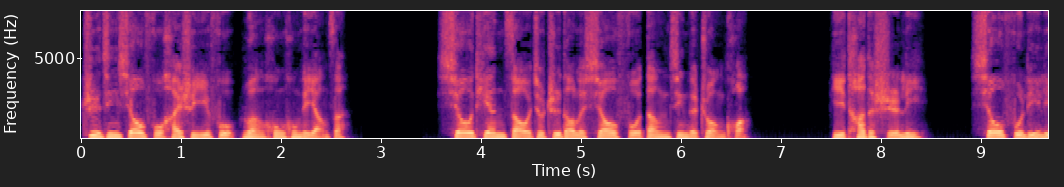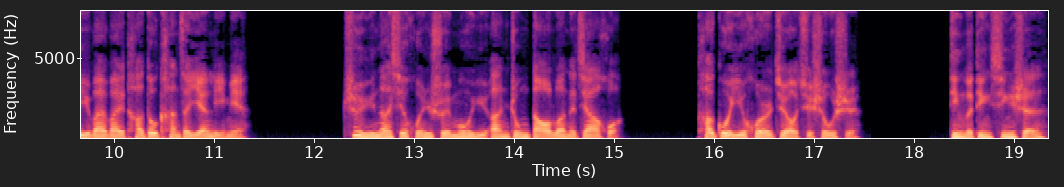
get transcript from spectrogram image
至今萧府还是一副乱哄哄的样子。萧天早就知道了萧府当今的状况，以他的实力，萧府里里外外他都看在眼里面，至于那些浑水摸鱼、暗中捣乱的家伙，他过一会儿就要去收拾。定了定心神，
